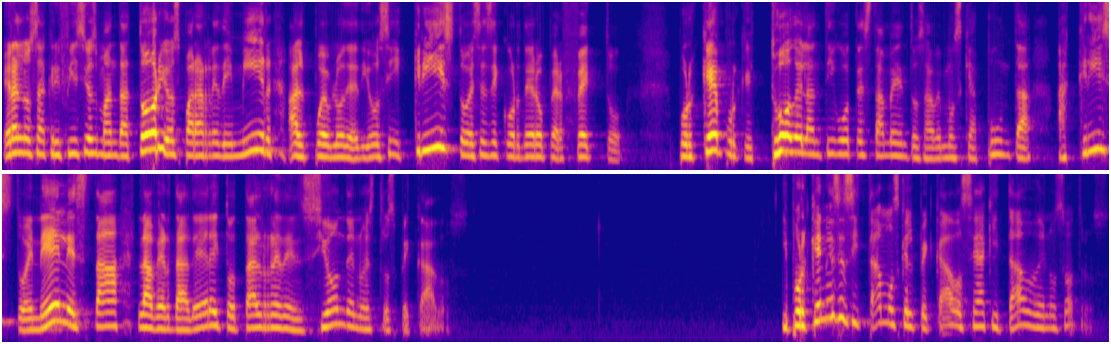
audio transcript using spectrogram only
Eran los sacrificios mandatorios para redimir al pueblo de Dios y Cristo es ese cordero perfecto. ¿Por qué? Porque todo el Antiguo Testamento sabemos que apunta a Cristo. En Él está la verdadera y total redención de nuestros pecados. ¿Y por qué necesitamos que el pecado sea quitado de nosotros?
